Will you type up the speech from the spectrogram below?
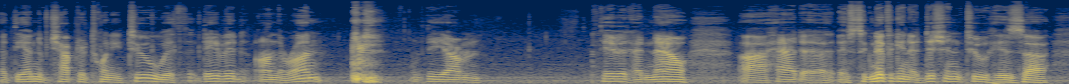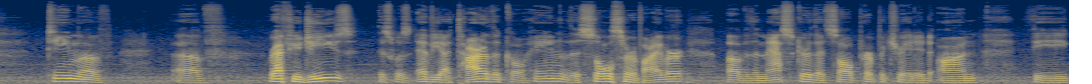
at the end of chapter 22 with David on the run. the um, David had now uh, had a, a, significant addition to his uh, team of, of refugees this was Eviatar the Kohen, the sole survivor of the massacre that Saul perpetrated on the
